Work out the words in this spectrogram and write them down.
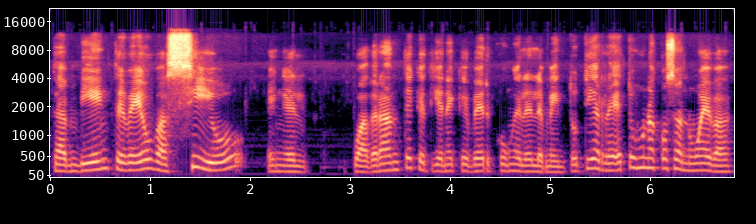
También te veo vacío en el cuadrante que tiene que ver con el elemento tierra. Esto es una cosa nueva.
